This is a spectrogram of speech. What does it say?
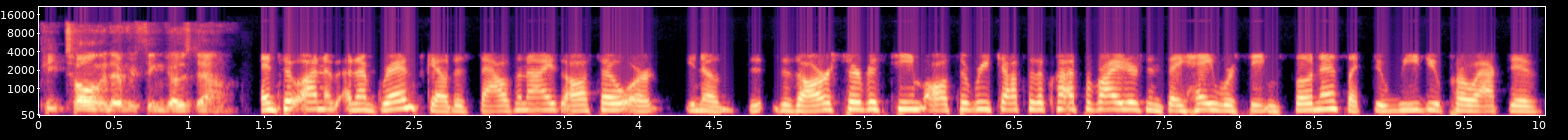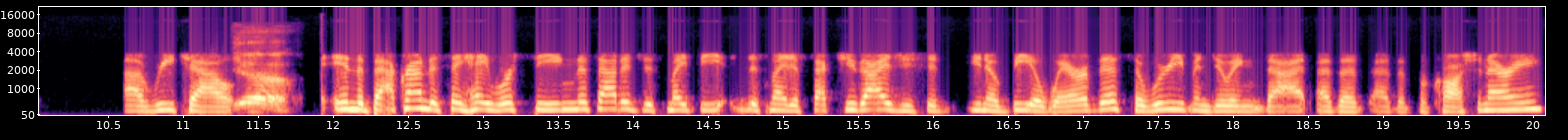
Pete Tong and everything goes down. And so on a, on a grand scale, does Thousand Eyes also, or you know, does our service team also reach out to the cloud providers and say, hey, we're seeing slowness? Like, do we do proactive uh, reach out yeah. in the background to say, hey, we're seeing this outage. This might be this might affect you guys. You should, you know, be aware of this. So we're even doing that as a as a precautionary.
